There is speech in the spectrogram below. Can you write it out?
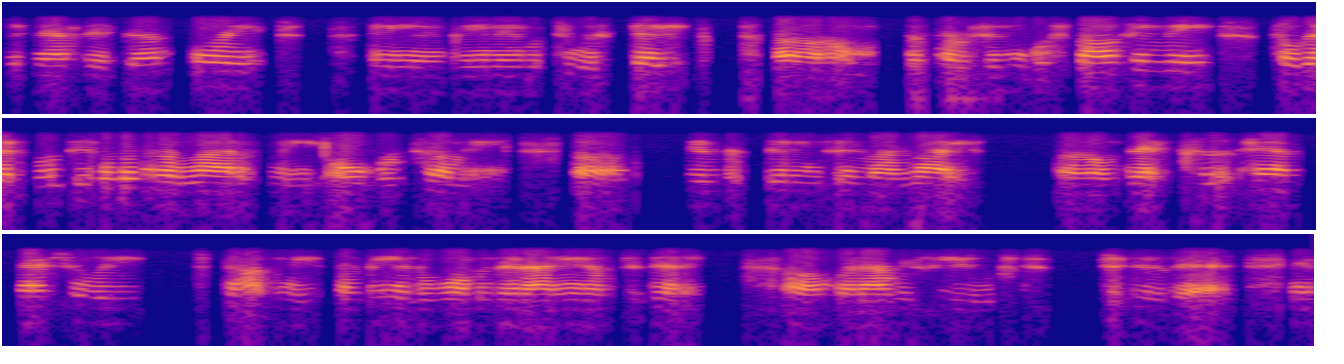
kidnapped at gunpoint and being able to escape um, the person who was stalking me. So that book is about a lot of me overcoming uh, different things in my life um, that could have actually stopped me from being the woman that I am today um, but I refused to do that. And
